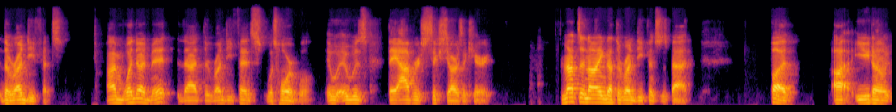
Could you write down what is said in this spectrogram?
the run defense. I'm one to admit that the run defense was horrible. It, it was they averaged six yards a carry. Not denying that the run defense was bad, but uh, you know,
